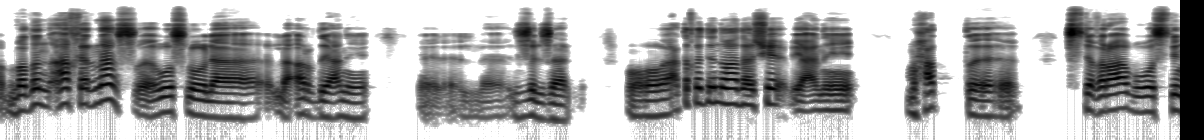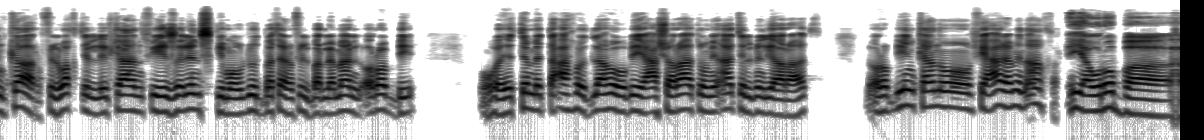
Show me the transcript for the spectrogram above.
بظن آخر ناس وصلوا ل- لأرض يعني الزلزال. وأعتقد إنه هذا شيء يعني محط استغراب واستنكار في الوقت اللي كان فيه زيلينسكي موجود مثلا في البرلمان الأوروبي ويتم التعهد له بعشرات ومئات المليارات. الأوروبيين كانوا في عالم آخر. هي أوروبا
